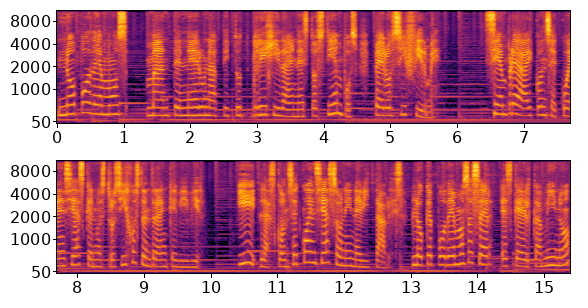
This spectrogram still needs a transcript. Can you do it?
No podemos mantener una actitud rígida en estos tiempos, pero sí firme. Siempre hay consecuencias que nuestros hijos tendrán que vivir y las consecuencias son inevitables. Lo que podemos hacer es que el camino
